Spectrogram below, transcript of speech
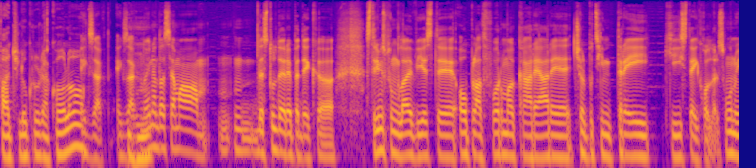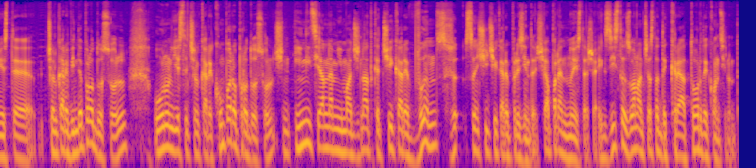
faci lucruri acolo. Exact, exact. Mm-hmm. Noi ne-am dat seama destul de repede că Streams.live este o platformă care are cel puțin trei key stakeholders. Unul este cel care vinde produsul, unul este cel care cumpără produsul și inițial ne-am imaginat că cei care vând sunt și cei care prezintă. Și aparent nu este așa. Există zona aceasta de creatori de conținut,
